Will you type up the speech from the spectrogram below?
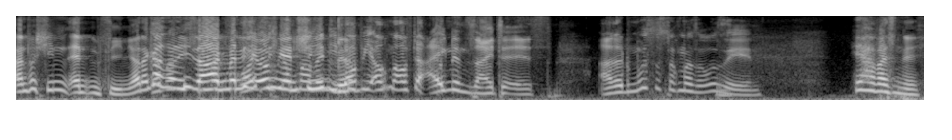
an verschiedenen Enden ziehen, ja, dann kann ich doch nicht sagen, wenn sich Freut irgendwie doch mal, wenn entschieden die. Lobby auch mal auf der eigenen Seite ist. Aber du musst es doch mal so sehen. Ja, weiß nicht.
